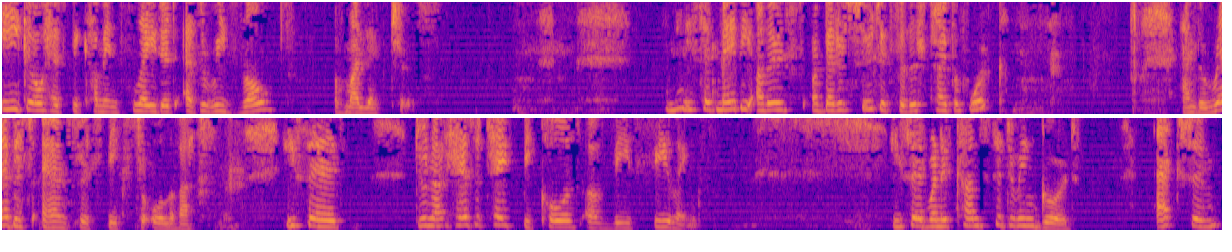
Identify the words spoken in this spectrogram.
ego has become inflated as a result of my lectures. And then he said, maybe others are better suited for this type of work. And the Rebbe's answer speaks to all of us. He said, do not hesitate because of these feelings. He said, when it comes to doing good, action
